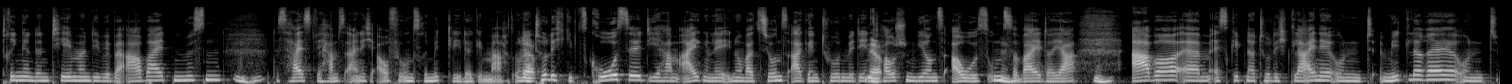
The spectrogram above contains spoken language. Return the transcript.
dringenden Themen, die wir bearbeiten müssen. Mhm. Das heißt, wir haben es eigentlich auch für unsere Mitglieder gemacht. Und ja. natürlich gibt's große, die haben eigene Innovationsagenturen, mit denen ja. tauschen wir uns aus und mhm. so weiter, ja. Mhm. Aber ähm, es gibt natürlich kleine und mittlere und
